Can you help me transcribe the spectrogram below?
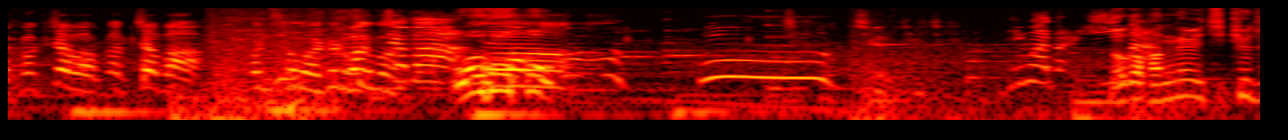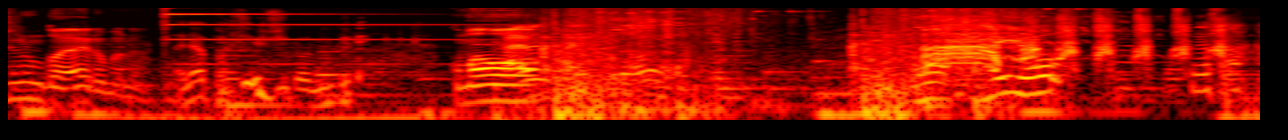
야, 꽉 잡아, 꽉 잡아. 꽉 잡아 꽉꽉 잡아. 오 오. 지금, 지금, 지금. 이마다, 이마. 너가 박냄이 지켜주는 거야 이러면은 아니야 박승이 죽었는데 고마워 자연 다 있어. 아이요 야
